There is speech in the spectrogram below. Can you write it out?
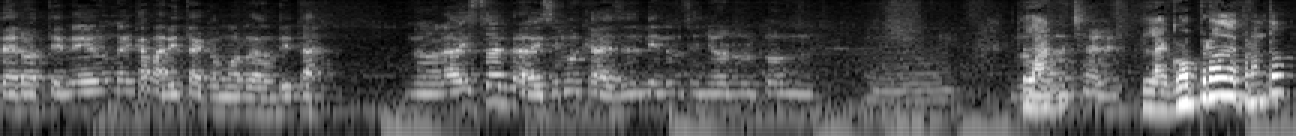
pero tiene una camarita como redondita. No la he visto, es bravísimo que a veces viene un señor con. la, ¿La GoPro de pronto?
